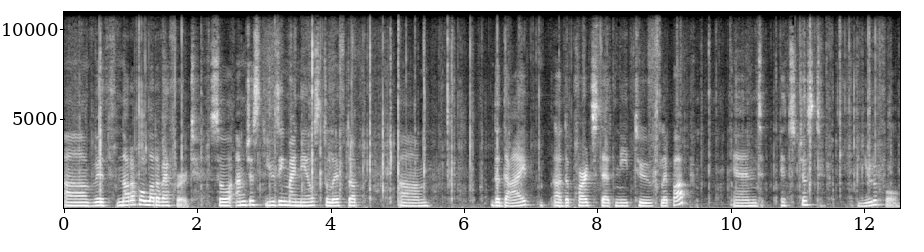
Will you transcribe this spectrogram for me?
uh, with not a whole lot of effort. So I'm just using my nails to lift up um, the die, uh, the parts that need to flip up and it's just beautiful.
